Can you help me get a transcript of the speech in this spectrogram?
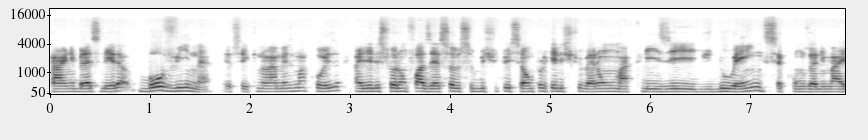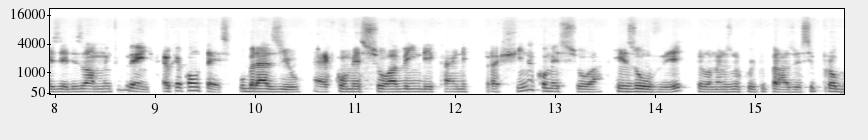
carne brasileira bovina. Eu sei que não é a mesma coisa, mas eles foram fazer essa substituição porque eles tiveram uma crise de doença com os animais deles lá muito grande. É o que acontece. O Brasil é, começou a vender carne para a China, começou a resolver, pelo menos no curto prazo, esse problema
